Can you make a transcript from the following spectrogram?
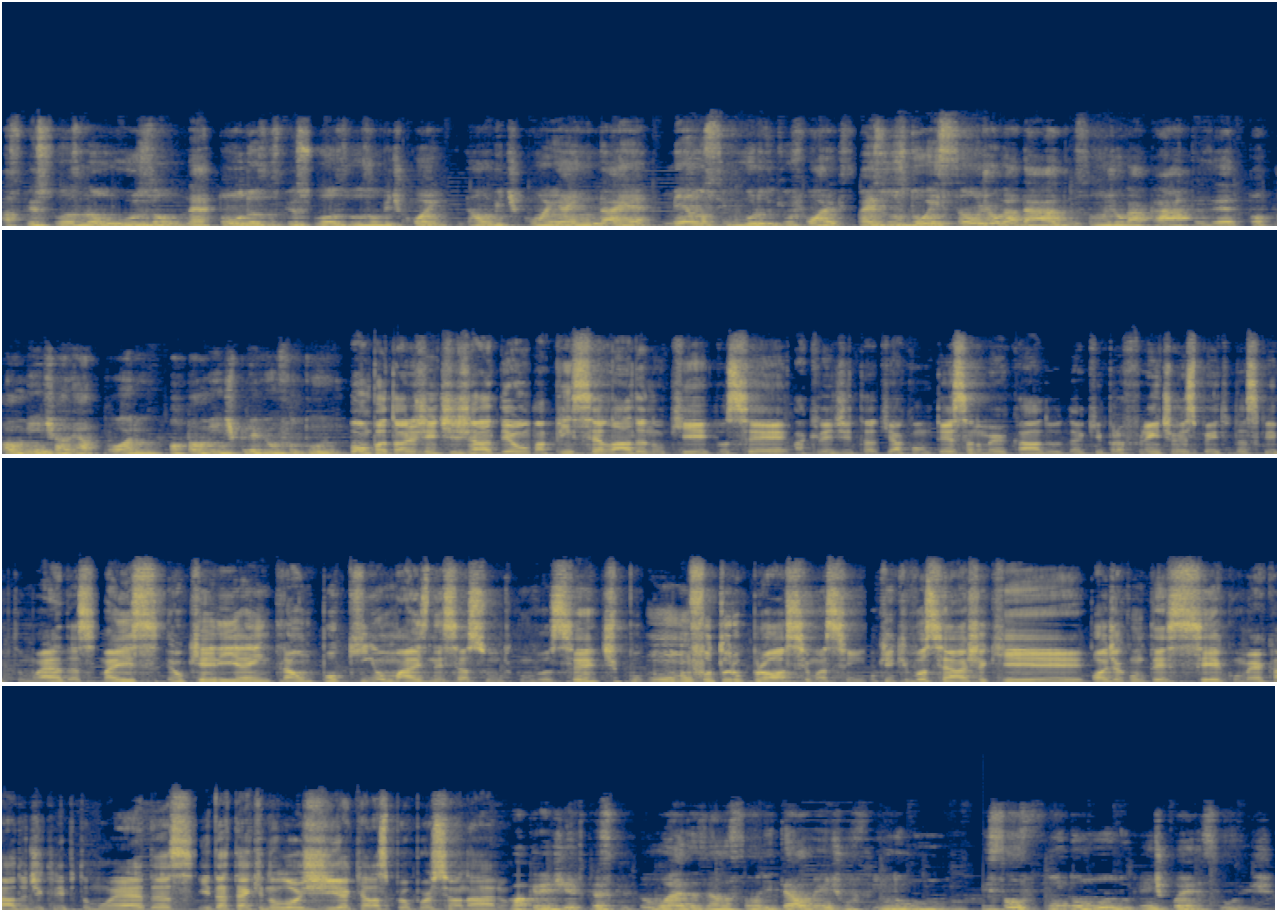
as pessoas não usam, né? Todas as pessoas usam Bitcoin. Então o Bitcoin ainda é menos seguro do que o Forex, mas os dois são jogar dados, são jogar cartas, é totalmente aleatório, totalmente prever o futuro. Bom, Pantório, a gente já deu uma pincelada no que você acredita que aconteça no mercado daqui para frente a respeito das criptomoedas, mas eu queria entrar um pouquinho mais nesse assunto com você, tipo, num, num futuro próximo, assim. O que, que você acha que pode acontecer acontecer com o mercado de criptomoedas e da tecnologia que elas proporcionaram? Eu acredito que as criptomoedas elas são literalmente o fim do mundo. Eles são o fim do mundo que a gente conhece hoje.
